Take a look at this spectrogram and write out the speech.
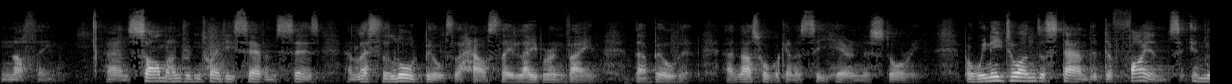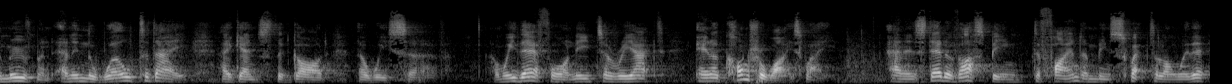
nothing. And Psalm 127 says, Unless the Lord builds the house, they labor in vain that build it. And that's what we're going to see here in this story. But we need to understand the defiance in the movement and in the world today against the God that we serve. And we therefore need to react in a contrawise way. And instead of us being defiant and being swept along with it,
